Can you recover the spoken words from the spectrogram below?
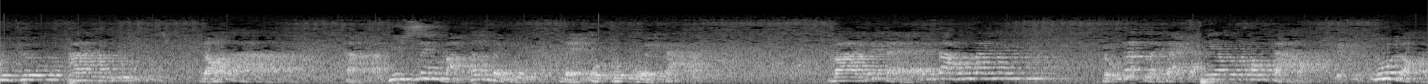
yêu thương tha thứ. Đó là à, hy sinh bản thân mình để phục vụ người khác. Và giới trẻ chúng ta hôm nay cũng rất là chạy theo phong trào đua đòi.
